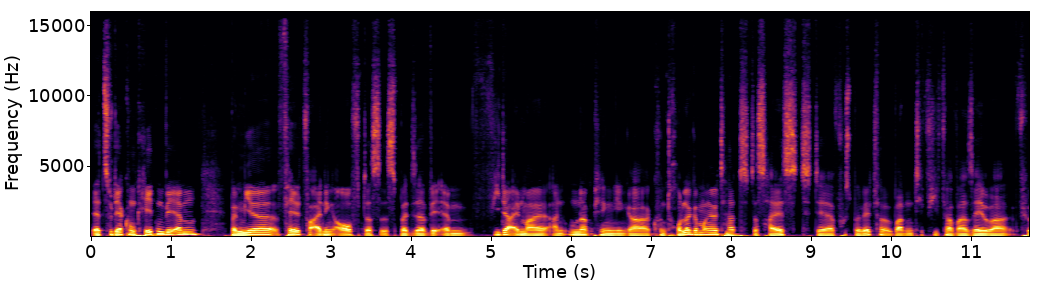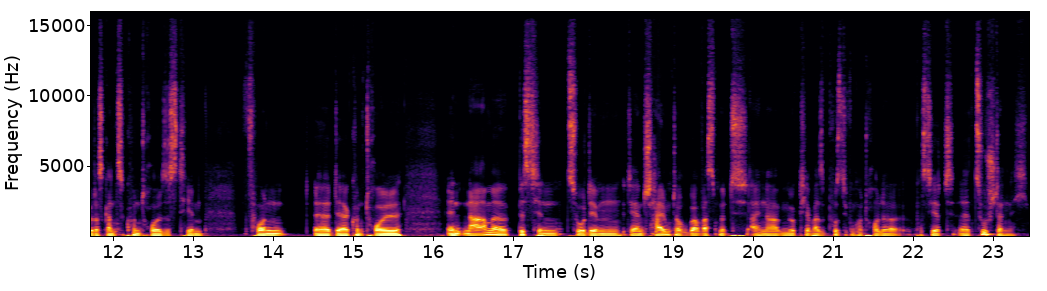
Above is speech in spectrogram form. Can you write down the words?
Äh, zu der konkreten WM, bei mir fällt vor allen Dingen auf, dass es bei dieser WM wieder einmal an unabhängiger Kontrolle gemangelt hat. Das heißt, der Fußballweltverband, die FIFA war selber für das ganze Kontrollsystem von äh, der Kontrollentnahme bis hin zu dem, der Entscheidung darüber, was mit einer möglicherweise positiven Kontrolle passiert, äh, zuständig.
